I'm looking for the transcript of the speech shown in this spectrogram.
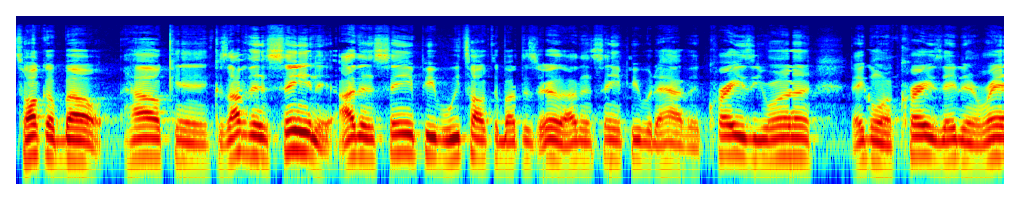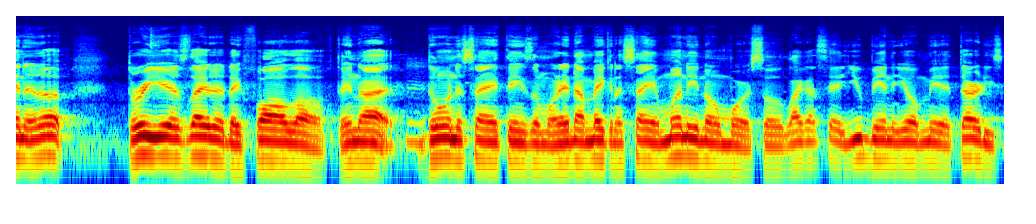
talk about how can because I've been seeing it. I've been seeing people. We talked about this earlier. I've been seeing people that have a crazy run. They going crazy. They didn't ran it up. Three years later, they fall off. They're not mm-hmm. doing the same things no more. They're not making the same money no more. So, like I said, you being in your mid thirties,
